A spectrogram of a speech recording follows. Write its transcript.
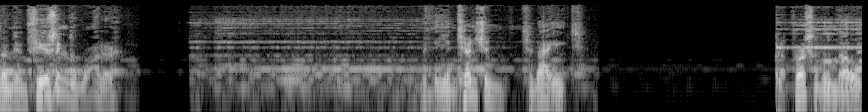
I'm infusing the water with the intention tonight, on a personal note,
